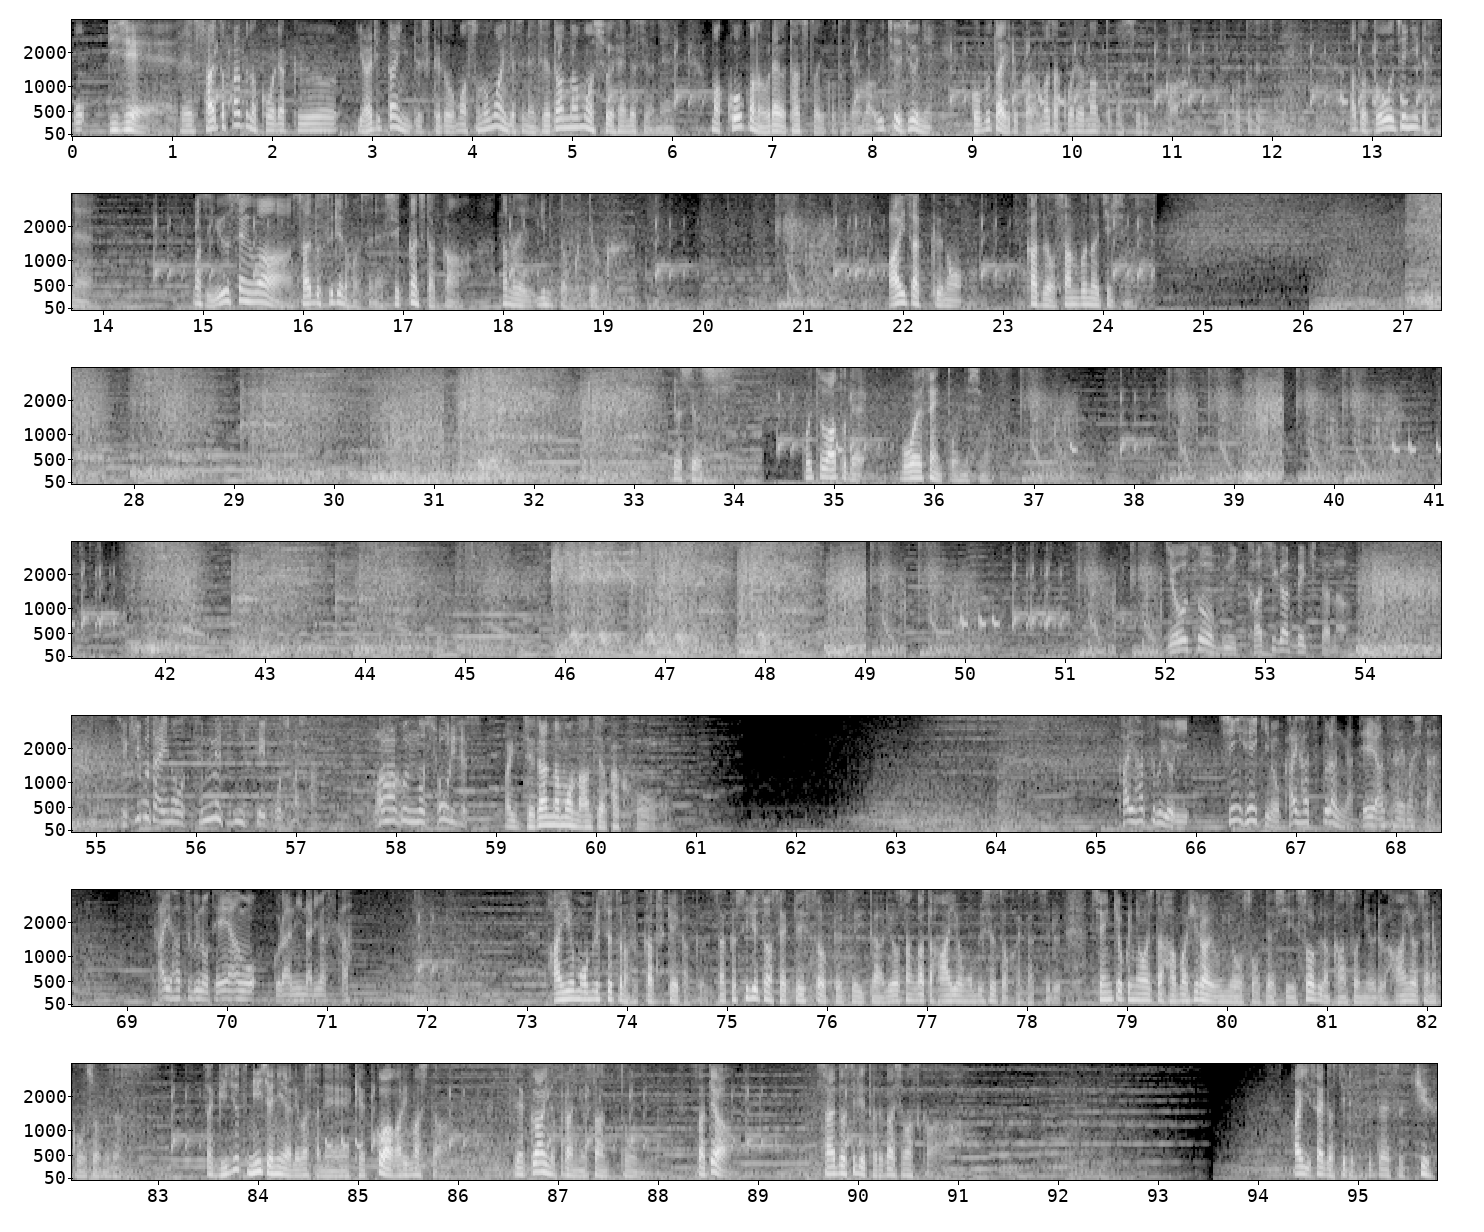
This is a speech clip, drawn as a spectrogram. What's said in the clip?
お DJ、えーサイド5の攻略やりたいんですけど、まあ、その前にですねゼダンナモン周辺ですよね、まあ、効果の裏を立つということで、まあ、宇宙10に5部隊いるからまずはこれをなんとかするかってことですね。あと同時にですねまず優先はサイド3の方ですね。疾患地奪還。なのでユニットを送っておく。アイザックの数を3分の1にします。よしよし。こいつは後で防衛線に投入します。上層部に貸しができたな。敵部隊の殲滅に成功しました。我が軍の勝利です。はいゼダンナモンの安全を確保開発部より新兵器の開発プランが提案されました。開発部の提案をご覧になりますか？汎用モビル施設の復活計画。昨シリーズの設計思想を受け継いだ量産型汎用モビル施設を開発する。戦局に応じた幅広い運用を想定し装備の換装による汎用性の向上を目指す。さあ技術22になりましたね。結構上がりました。ゼクアイのプランに予算投入。さあではサイド3取り返しますか。はいサイド3敵部隊数9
